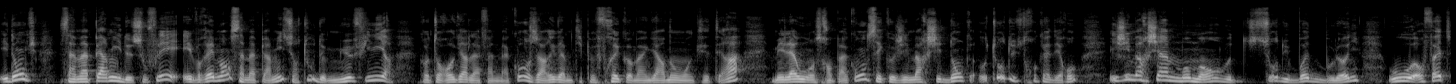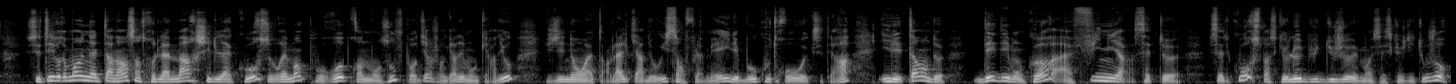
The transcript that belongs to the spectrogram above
Et donc, ça m'a permis de souffler, et vraiment, ça m'a permis surtout de mieux finir. Quand on regarde la fin de ma course, j'arrive un petit peu frais comme un gardon, etc. Mais là où on se rend pas compte, c'est que j'ai marché donc autour du Trocadéro, et j'ai marché un moment sur du bois de Boulogne, où en fait, c'était vraiment une alternance entre de la marche et de la course, vraiment pour reprendre mon souffle, pour dire, je mon cardio. Je dis non, attends, là le cardio il s'enflammait, il est beaucoup trop haut, etc. Il est temps de d'aider mon corps à finir cette, cette course parce que le but du jeu, et moi c'est ce que je dis toujours,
